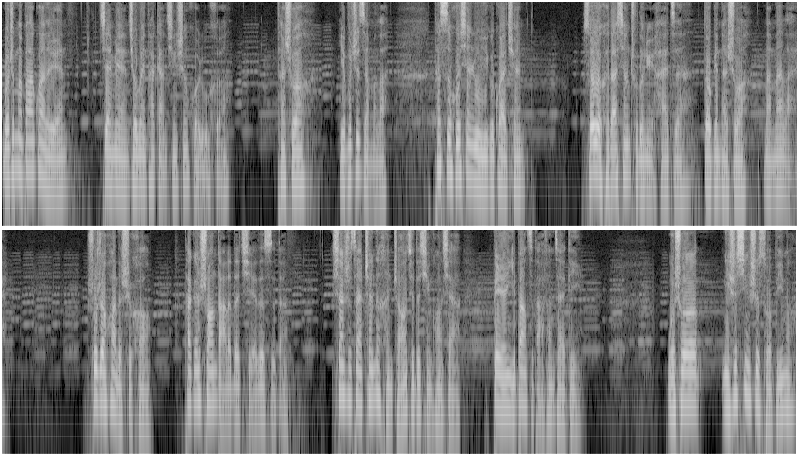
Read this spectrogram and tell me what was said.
我这么八卦的人，见面就问他感情生活如何，他说，也不知怎么了。他似乎陷入一个怪圈，所有和他相处的女孩子都跟他说：“慢慢来。”说这话的时候，他跟霜打了的茄子似的，像是在真的很着急的情况下，被人一棒子打翻在地。我说：“你是性势所逼吗？”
